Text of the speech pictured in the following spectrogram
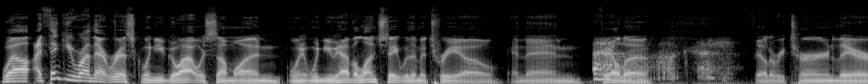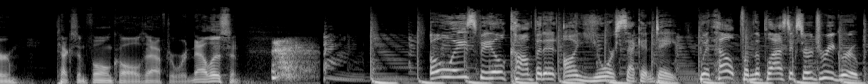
Well, I think you run that risk when you go out with someone when when you have a lunch date with them at trio and then fail to oh, fail to return their text and phone calls afterward. Now, listen. Always feel confident on your second date. With help from the Plastic Surgery Group,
